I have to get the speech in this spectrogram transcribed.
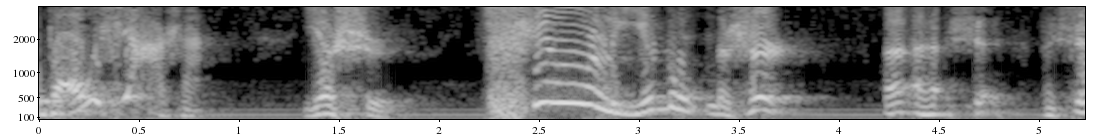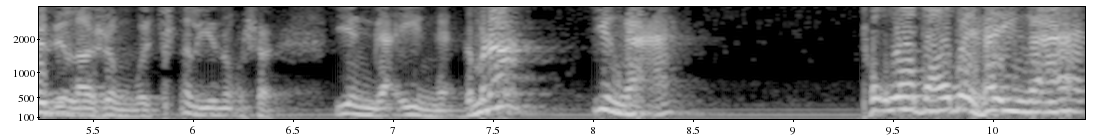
宝下山也是情理中的事儿。呃呃，是是的，老师母，情理中事应该应该怎么着？应该偷我宝贝还应该？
